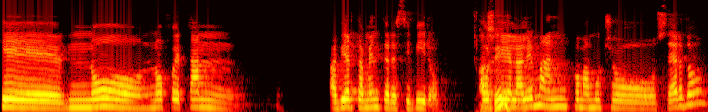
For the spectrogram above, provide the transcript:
que no, no fue tan abiertamente recibido. ¿Ah, porque sí? el alemán coma mucho cerdo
